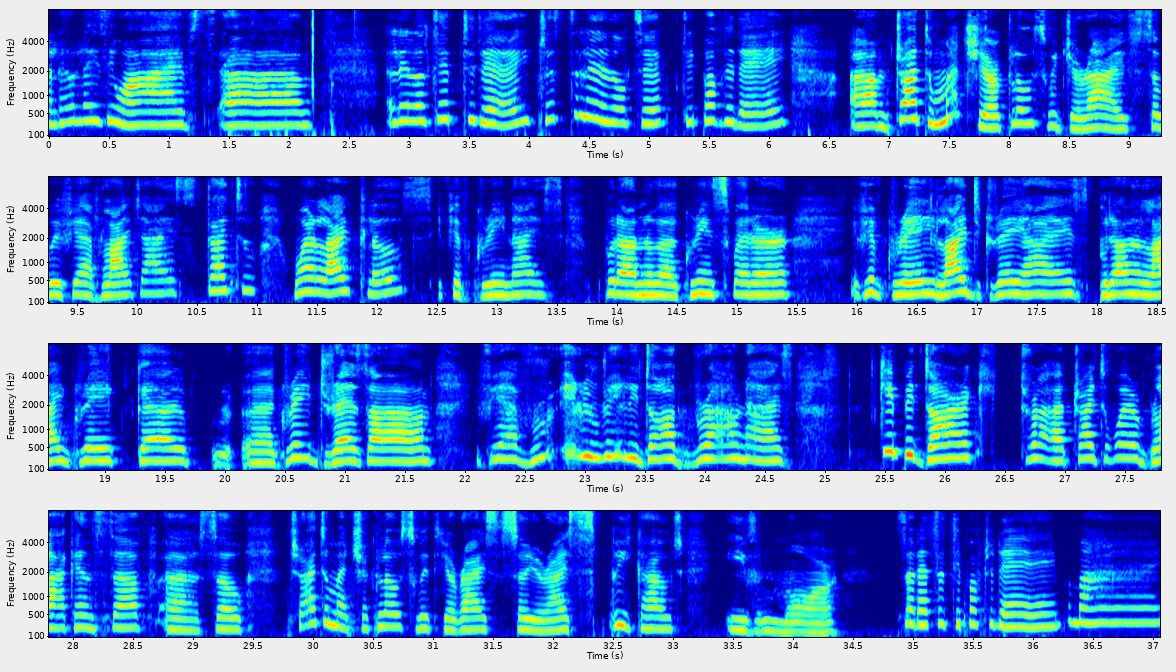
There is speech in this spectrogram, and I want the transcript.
Hello, lazy wives. Um, a little tip today, just a little tip, tip of the day. Um, try to match your clothes with your eyes. So if you have light eyes, try to wear light clothes. If you have green eyes, put on a green sweater. If you have gray, light gray eyes, put on a light gray, uh, gray dress on. If you have really, really dark brown eyes, keep it dark try, uh, try to wear black and stuff. Uh, so try to match your clothes with your eyes so your eyes speak out even more. So that's the tip of today. Bye bye.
